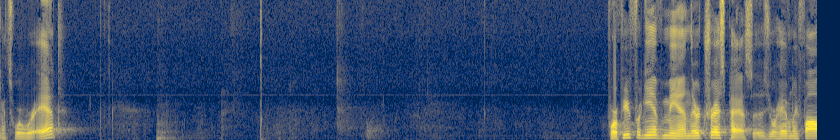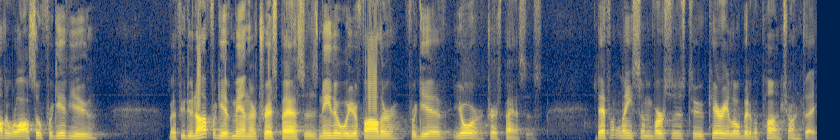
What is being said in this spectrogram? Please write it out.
That's where we're at. For if you forgive men their trespasses, your heavenly Father will also forgive you. But if you do not forgive men their trespasses, neither will your Father forgive your trespasses. Definitely some verses to carry a little bit of a punch, aren't they?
